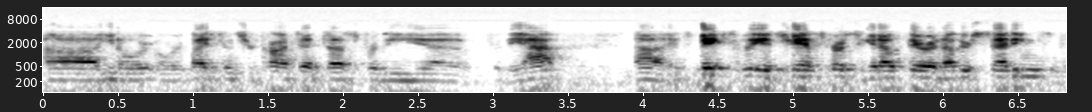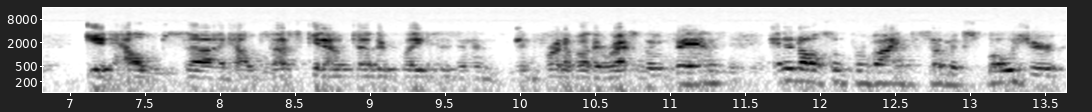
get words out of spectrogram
uh, you know or, or license your content to us for the uh, for the app. Uh, it's basically a chance for us to get out there in other settings. It helps uh, it helps us get out to other places and in, in front of other wrestling fans, and it also provides some exposure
